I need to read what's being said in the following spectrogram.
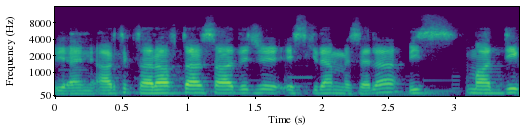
yani artık taraftar sadece eskiden mesela biz maddi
